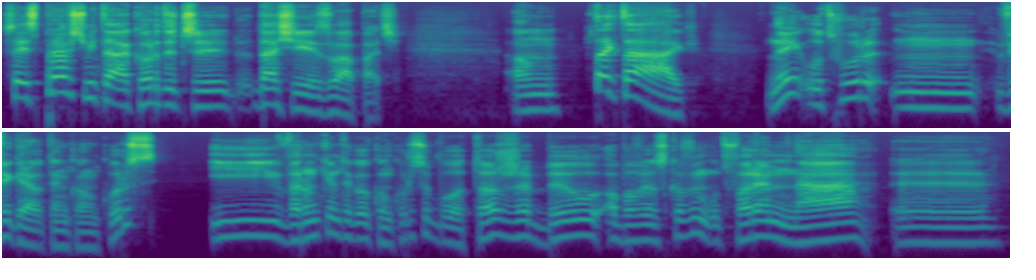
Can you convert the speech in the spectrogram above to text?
sobie sprawdź mi te akordy, czy da się je złapać. On, tak, tak. No i utwór mm, wygrał ten konkurs i warunkiem tego konkursu było to, że był obowiązkowym utworem na... Yy,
